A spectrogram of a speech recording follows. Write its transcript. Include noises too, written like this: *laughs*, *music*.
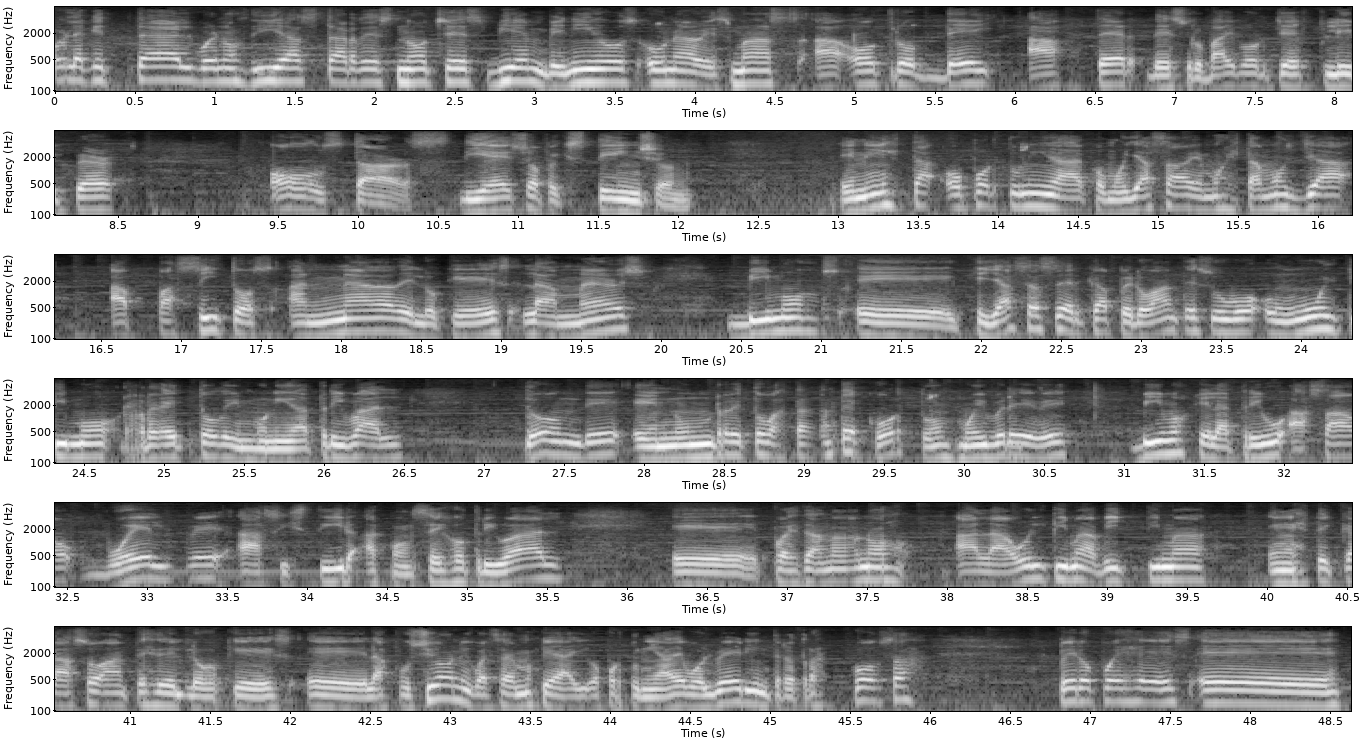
Hola, ¿qué tal? Buenos días, tardes, noches. Bienvenidos una vez más a otro Day After de Survivor Jeff Flipper All Stars, The Age of Extinction. En esta oportunidad, como ya sabemos, estamos ya a pasitos, a nada de lo que es la merge. Vimos eh, que ya se acerca, pero antes hubo un último reto de inmunidad tribal donde en un reto bastante corto, muy breve, vimos que la tribu Asao vuelve a asistir a Consejo Tribal, eh, pues dándonos a la última víctima, en este caso antes de lo que es eh, la fusión, igual sabemos que hay oportunidad de volver, entre otras cosas, pero pues es eh,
